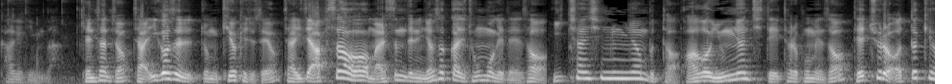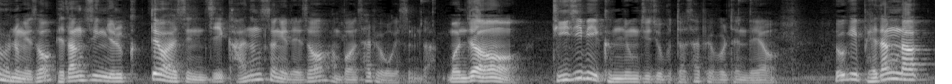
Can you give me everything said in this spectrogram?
가격입니다. 괜찮죠? 자, 이것을 좀 기억해 주세요. 자, 이제 앞서 말씀드린 6가지 종목에 대해서 2016년부터 과거 6년치 데이터를 보면서 대출을 어떻게 활용해서 배당 수익률을 극대화할 수 있는지 가능성에 대해서 한번 살펴보겠습니다. 먼저 DGB 금융지주부터 살펴볼 텐데요. 여기 배당락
